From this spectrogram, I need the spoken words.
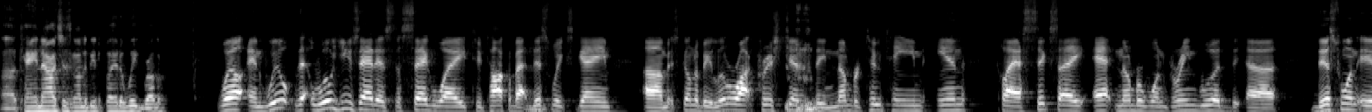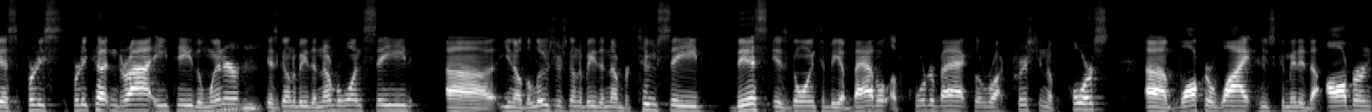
uh, Kane Archer is going to be the player of the week, brother. Well, and we'll we'll use that as the segue to talk about this week's game. Um, it's going to be Little Rock Christian, the number two team in Class 6A at number one Greenwood. Uh, this one is pretty pretty cut and dry. Et the winner Mhm. is going to be the number one seed. Uh, you know, the loser is going to be the number two seed. This is going to be a battle of quarterbacks. Little Rock Christian, of course. Um, Walker White, who's committed to Auburn,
